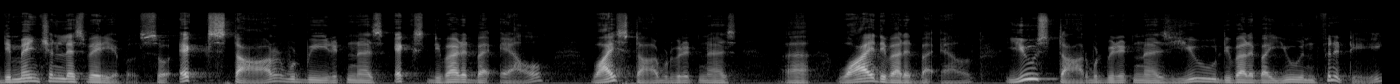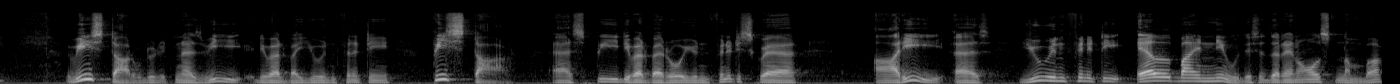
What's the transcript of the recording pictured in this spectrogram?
dimensionless variables. So, x star would be written as x divided by L, y star would be written as uh, y divided by L, u star would be written as u divided by u infinity, v star would be written as v divided by u infinity, p star as p divided by rho u infinity square, r e as u infinity L by nu, this is the Reynolds number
